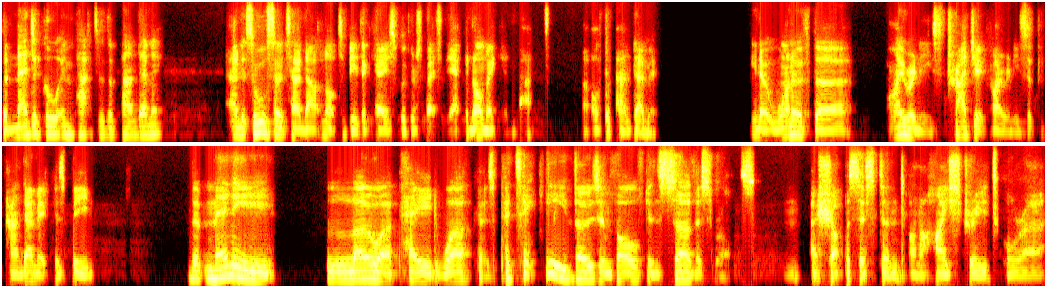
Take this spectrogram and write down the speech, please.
the medical impact of the pandemic, and it's also turned out not to be the case with respect to the economic impact of the pandemic. You know, one of the ironies, tragic ironies of the pandemic has been that many lower paid workers, particularly those involved in service roles, mm. a shop assistant on a high street or a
